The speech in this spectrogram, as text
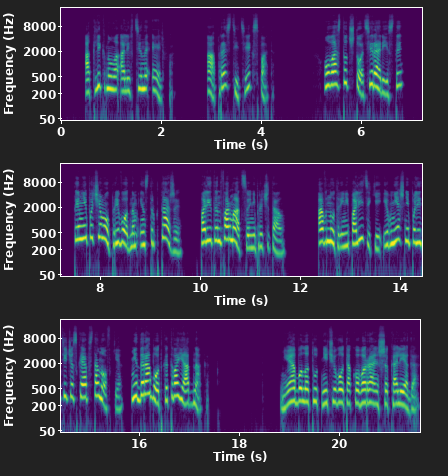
— окликнула Алевтина эльфа. «А, простите, экспата. У вас тут что, террористы? Ты мне почему при водном инструктаже политинформацию не прочитал? О внутренней политике и внешнеполитической обстановке. Недоработка твоя, однако». «Не было тут ничего такого раньше, коллега»,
